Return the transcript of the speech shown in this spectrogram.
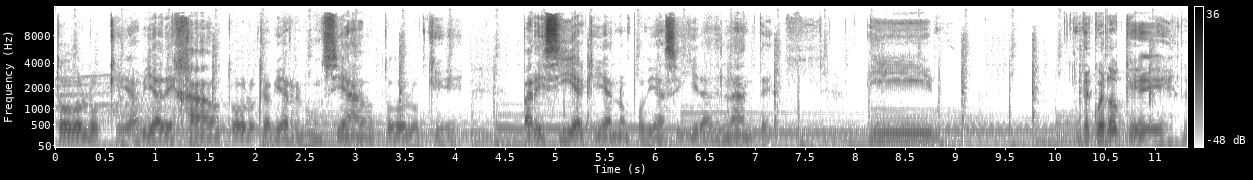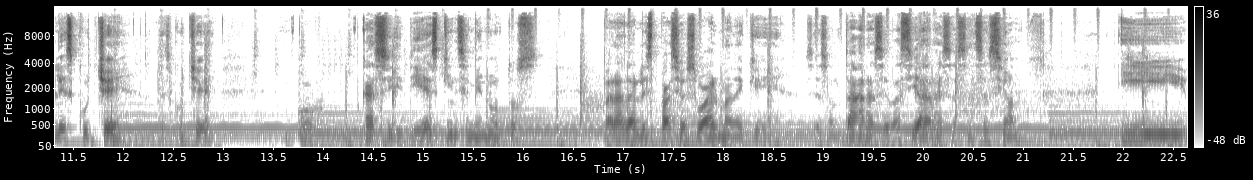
todo lo que había dejado, todo lo que había renunciado, todo lo que parecía que ya no podía seguir adelante. Y recuerdo que le escuché, le escuché por casi 10, 15 minutos para darle espacio a su alma de que se soltara, se vaciara esa sensación. Y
